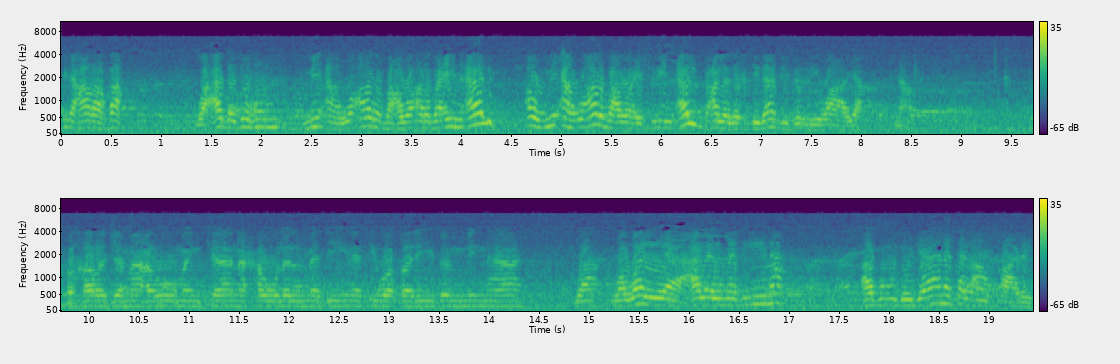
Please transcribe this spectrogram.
في عرفة. وعددهم 144 ألف أو 124 ألف على الاختلاف في الرواية. نعم. فخرج معه من كان حول المدينة وقريبا منها. وولى على المدينة أبو دجانة الأنصاري.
